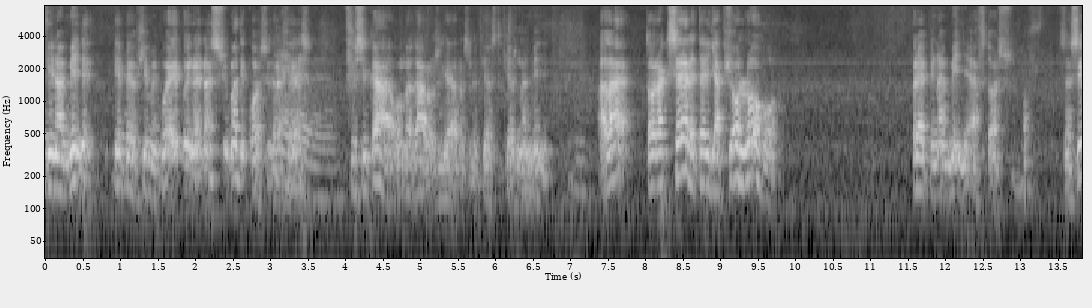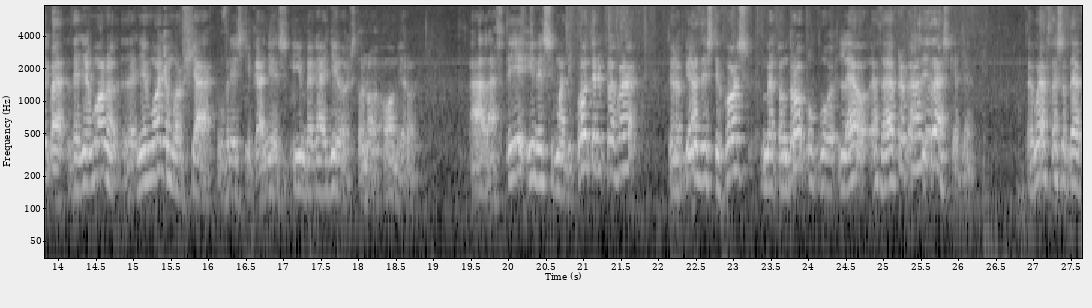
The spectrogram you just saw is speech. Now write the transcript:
τι να μείνει, είπε ο Χιμιγκουέι, που είναι ένας σημαντικός συγγραφέας. Φυσικά, ο μεγάλος γέρος, λέει, ποιος, ποιος να μείνει. Αλλά τώρα ξέρετε για ποιο λόγο πρέπει να μείνει αυτός. Σας είπα, δεν είναι, μόνο, δεν είναι μόνο η μορφιά που βρίσκει κανείς ή μεγαλείο στον Ω- Όμηρο. Αλλά αυτή είναι η σημαντικότερη πλευρά, την οποία δυστυχώς με τον τρόπο που λέω θα έπρεπε να διδάσκεται. Εγώ έφτασα τα 70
